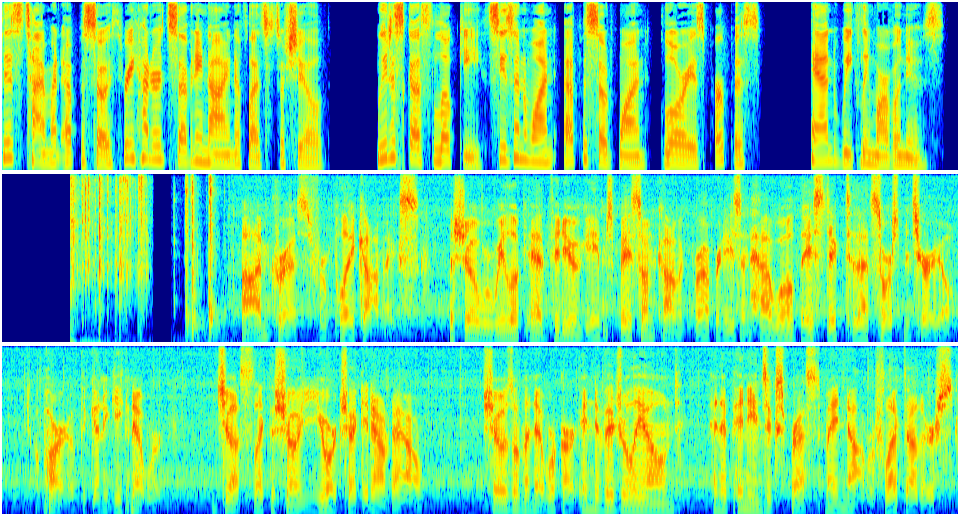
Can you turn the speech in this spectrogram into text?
This time on episode 379 of Legends of S.H.I.E.L.D., we discuss Loki, Season 1, Episode 1, Glorious Purpose, and weekly Marvel news. I'm Chris from Play Comics, a show where we look at video games based on comic properties and how well they stick to that source material, a part of the Gonna Geek Network, just like the show you're checking out now. Shows on the network are individually owned, and opinions expressed may not reflect others.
